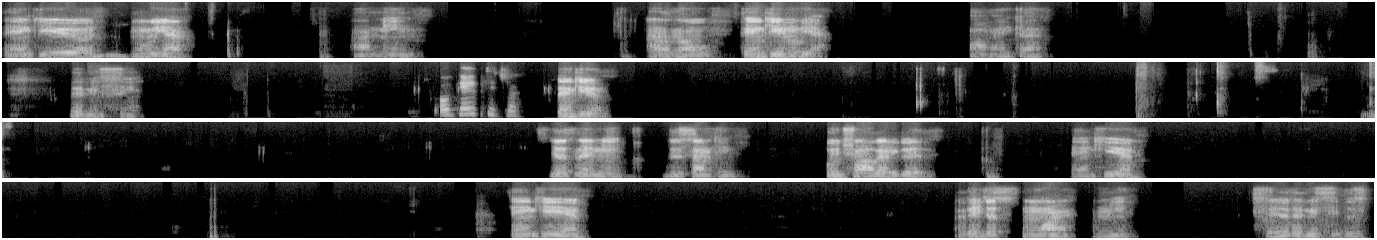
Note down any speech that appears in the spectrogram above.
Thank you, Maria. I mean, I don't know. Thank you, Nuria. Oh my God. Let me see. Okay, teacher. Thank you. Just let me do something. Punch very good. Thank you. Thank you. Okay, just one more on me. So let me see this.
